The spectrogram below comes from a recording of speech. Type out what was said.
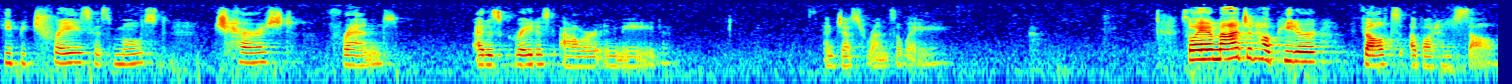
He betrays his most cherished friend at his greatest hour in need and just runs away. So I imagine how Peter felt about himself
